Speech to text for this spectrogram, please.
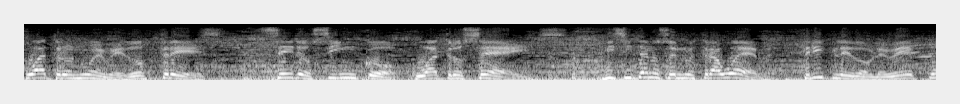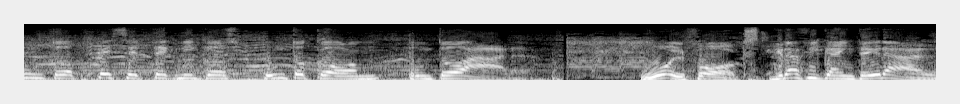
4923 0546. Visítanos en nuestra web www.pctecnicos.com.ar. Wolfox, gráfica integral.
